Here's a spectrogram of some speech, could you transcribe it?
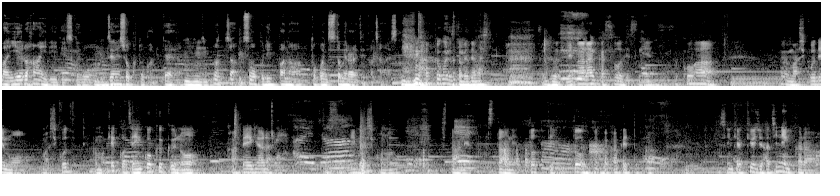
まあ、言える範囲でいいですけど、ん。前職とかって、うんうんまあ、じゃあすごく立派なところに勤められてたじゃないですか。今どこに勤めてました。そうですね。まあなんかそうですね。そこは益子でも益子っていうか、まあ、結構全国区のカフェギャラリー。ですよね益子のスターネスターネットっていうとやっぱカフェとか1998年からあ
